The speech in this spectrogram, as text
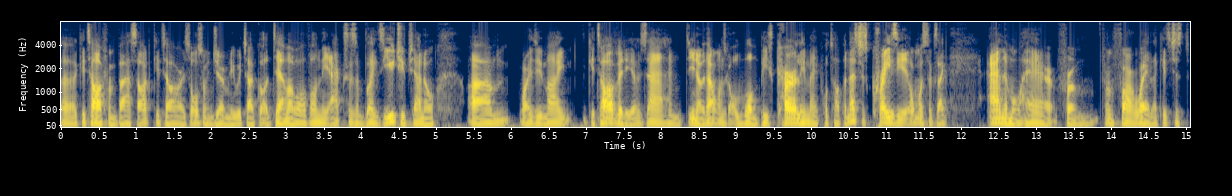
a guitar from Bass Art Guitars, also in Germany, which I've got a demo of on the Axes and Blades YouTube channel, um, where I do my guitar videos, and you know that one's got a one piece curly maple top, and that's just crazy. It almost looks like animal hair from from far away. Like it's just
